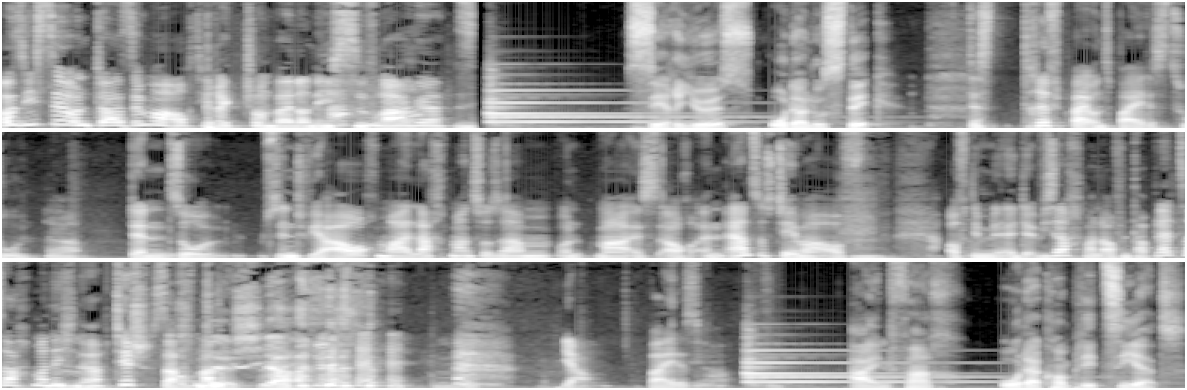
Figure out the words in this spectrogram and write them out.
Oh, siehst du, und da sind wir auch direkt schon bei der nächsten Frage. Seriös oder lustig? Das trifft bei uns beides zu. Ja. Denn so sind wir auch. Mal lacht man zusammen und mal ist auch ein ernstes Thema auf, auf dem, äh, wie sagt man, auf dem Tablett sagt man nicht, ne? Tisch sagt man. Tisch, ja. Ja, beides. Einfach oder kompliziert?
